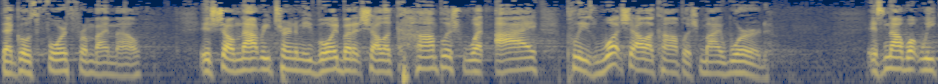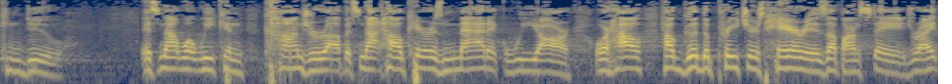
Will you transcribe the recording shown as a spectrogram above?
that goes forth from my mouth. It shall not return to me void, but it shall accomplish what I please. What shall accomplish? My word. It's not what we can do. It's not what we can conjure up. It's not how charismatic we are or how, how good the preacher's hair is up on stage, right?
